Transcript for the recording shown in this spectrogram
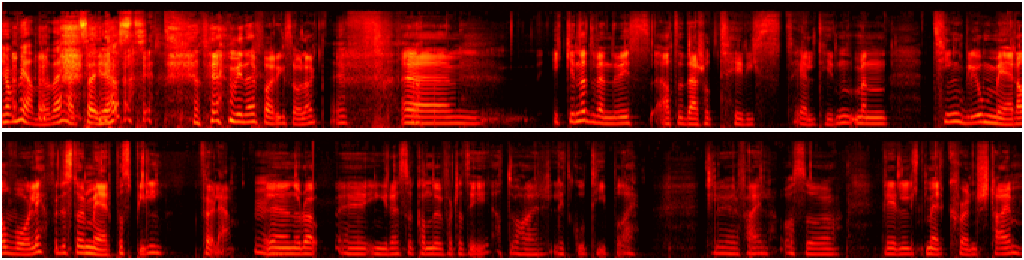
Ja, mener du det helt seriøst? Det er min erfaring så langt. Um, ikke nødvendigvis at det er så trist hele tiden, men ting blir jo mer alvorlig, for det står mer på spill, føler jeg. Mm. Uh, når du er uh, yngre, så kan du fortsatt si at du har litt god tid på deg til å gjøre feil. Og så blir det litt mer crunch time.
